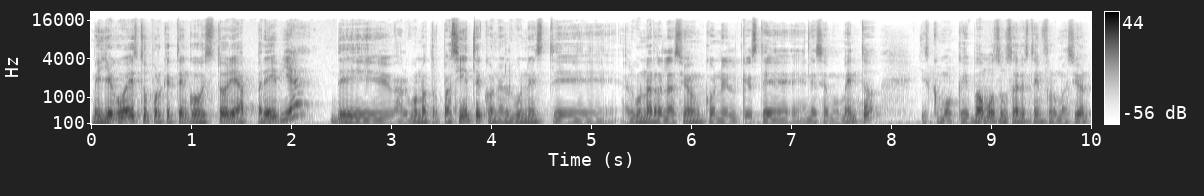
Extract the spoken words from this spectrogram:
me llegó esto porque tengo historia previa de algún otro paciente con algún este alguna relación con el que esté en ese momento y es como que vamos a usar esta información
